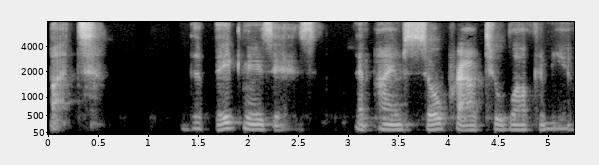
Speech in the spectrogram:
But the big news is that I am so proud to welcome you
